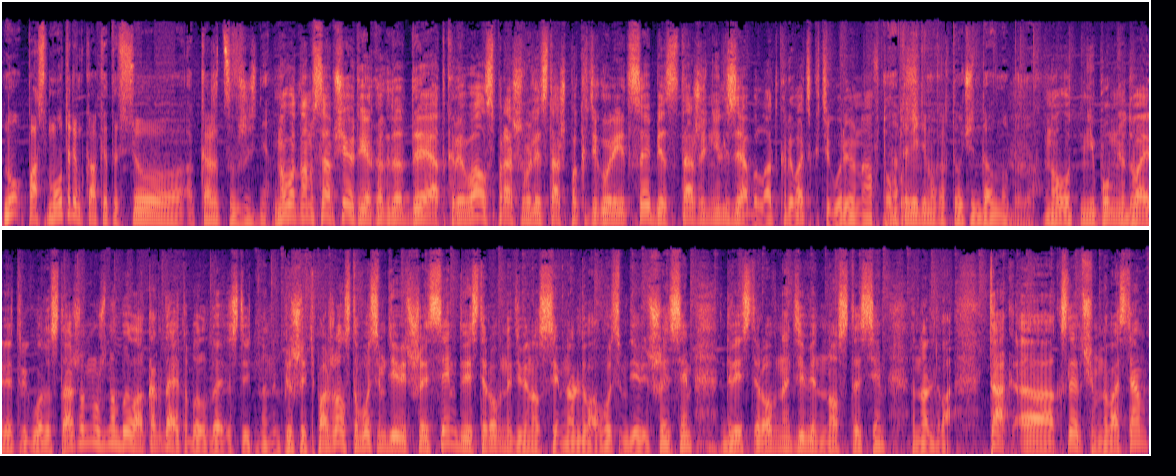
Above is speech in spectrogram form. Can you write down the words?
Ну, посмотрим, как это все окажется в жизни. Ну вот нам сообщают, я когда D открывал, спрашивали стаж по категории С, без стажа нельзя было открывать категорию на автобус. Это, видимо, как-то очень давно было. Ну вот не помню, два или три года стажа нужно было. А когда это было? Да, действительно, напишите, пожалуйста, 8967 200 ровно 9702. 8967 200 ровно 9702. Так, э, к следующим новостям.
